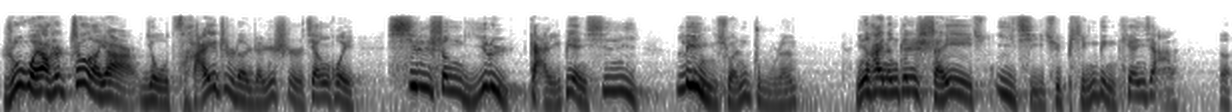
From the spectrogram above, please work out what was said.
如果要是这样，有才智的人士将会心生疑虑，改变心意，另选主人。您还能跟谁一起去平定天下呢？嗯，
